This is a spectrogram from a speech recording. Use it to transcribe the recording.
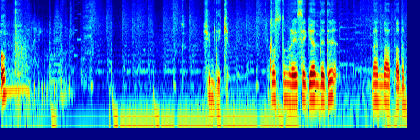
Hop. Şimdiki Custom Race'e gel dedi. Ben de atladım.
